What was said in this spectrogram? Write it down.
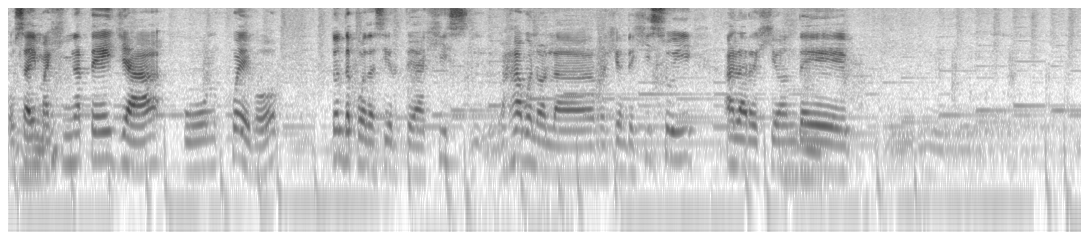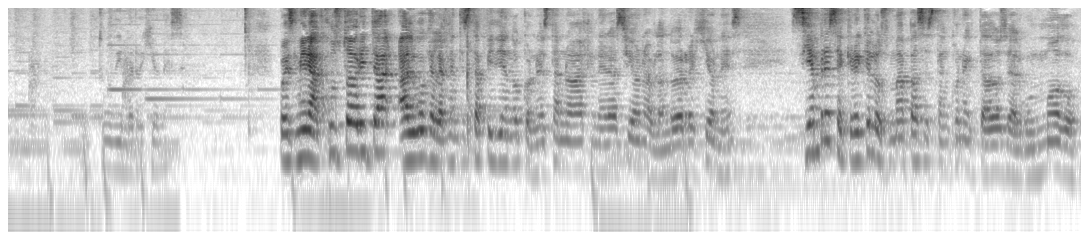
O sea, imagínate ya un juego donde puedas irte a His, ajá, bueno, a la región de Hisui, a la región de. Tú dime regiones. Pues mira, justo ahorita algo que la gente está pidiendo con esta nueva generación, hablando de regiones, siempre se cree que los mapas están conectados de algún modo.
